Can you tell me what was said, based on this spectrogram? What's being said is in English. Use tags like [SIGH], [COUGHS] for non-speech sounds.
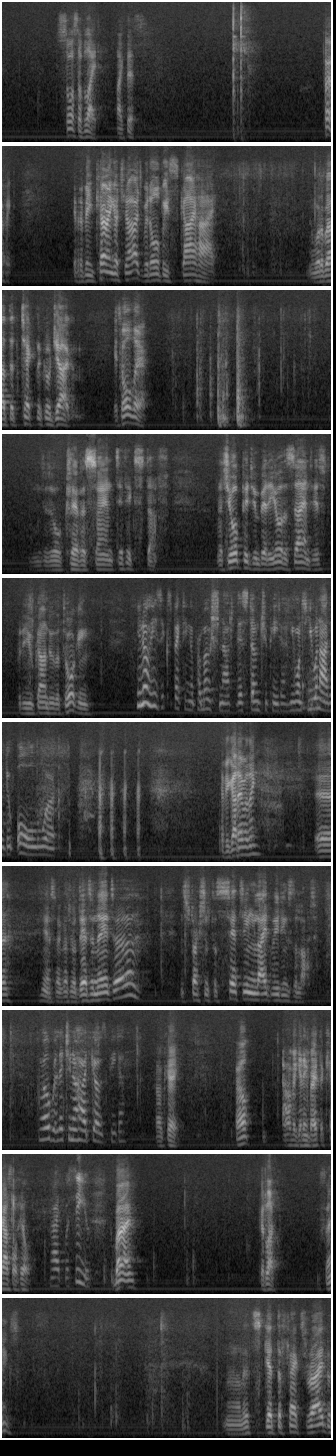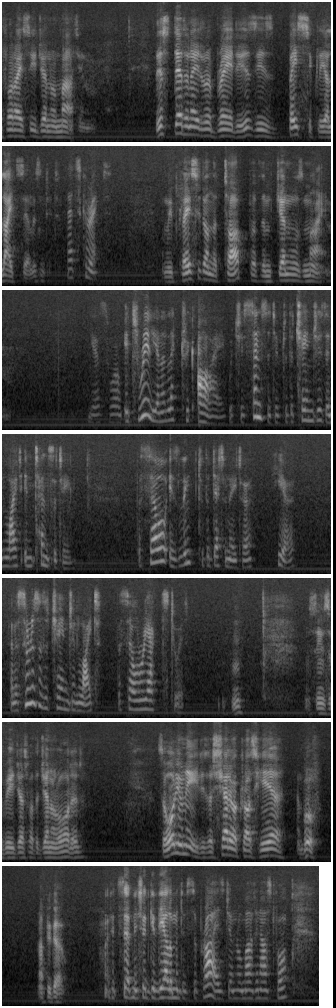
source of light, like this. Perfect. If it had been carrying a charge, we'd all be sky high. And what about the technical jargon? It's all there. This is all clever scientific stuff. That's your pigeon, Betty. You're the scientist. But you can't do the talking. You know he's expecting a promotion out of this, don't you, Peter? He wants you and I to do all the work. [LAUGHS] Have you got everything? Uh, yes, I've got your detonator, instructions for setting, light readings, the lot. Well, we'll let you know how it goes, Peter. Okay. Well, I'll be getting back to Castle Hill. Right, we'll see you. Goodbye. Good luck. Thanks. Now, let's get the facts right before I see General Martin. This detonator of Brady's is basically a light cell, isn't it? That's correct. And we place it on the top of the General's mine. Yes, well, it's really an electric eye, which is sensitive to the changes in light intensity. The cell is linked to the detonator here, and as soon as there's a change in light, the cell reacts to it. Mm-hmm. It seems to be just what the General ordered. So all you need is a shadow across here, and poof, up you go. Well, it certainly should give the element of surprise General Martin asked for.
